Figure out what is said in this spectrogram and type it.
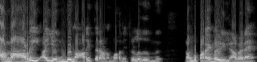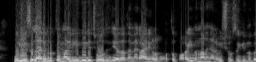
ആ നാറി ആ എന്ത് നാറിത്തരാണ് പറഞ്ഞിട്ടുള്ളത് എന്ന് നമുക്ക് പറയാൻ കഴിയില്ല. അവനെ പോലീസുകാർ കൃത്യമായ രീതിയിൽ ചോദ്യം ചെയ്താൽ തന്നെ കാര്യങ്ങൾ പുറത്ത് പറയുമെന്നാണ് ഞാൻ വിശ്വസിക്കുന്നത്.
